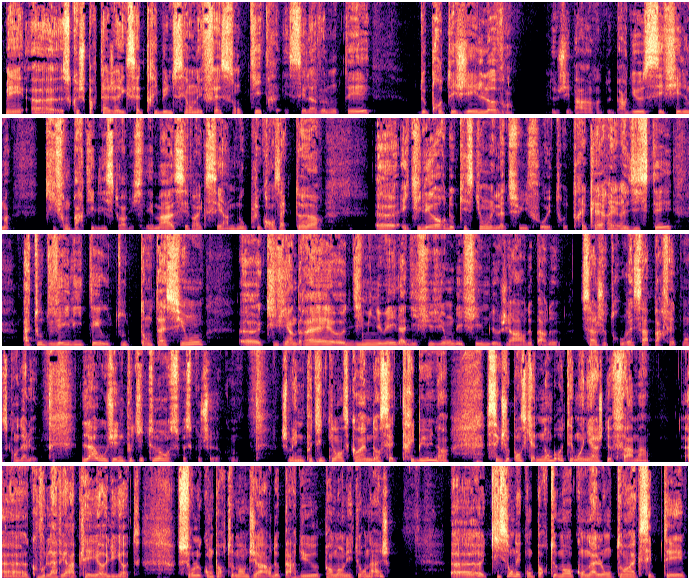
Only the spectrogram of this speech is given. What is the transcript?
Mais ce que je partage avec cette tribune, c'est en effet son titre, et c'est la volonté de protéger l'œuvre de Gérard Depardieu, ses films qui font partie de l'histoire du cinéma. C'est vrai que c'est un de nos plus grands acteurs. Euh, et qu'il est hors de question, et là-dessus il faut être très clair et résister, à toute véhilité ou toute tentation euh, qui viendrait euh, diminuer la diffusion des films de Gérard Depardieu. Ça, je trouverais ça parfaitement scandaleux. Là où j'ai une petite nuance, parce que je, je mets une petite nuance quand même dans cette tribune, c'est que je pense qu'il y a de nombreux témoignages de femmes hein, que vous l'avez rappelé, Liot, sur le comportement de Gérard Depardieu pendant les tournages, euh, qui sont des comportements qu'on a longtemps acceptés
